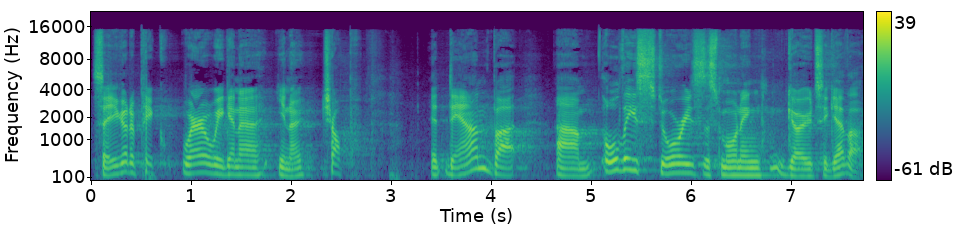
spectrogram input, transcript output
So you've got to pick where are we going to, you know, chop it down, but." Um, all these stories this morning go together.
